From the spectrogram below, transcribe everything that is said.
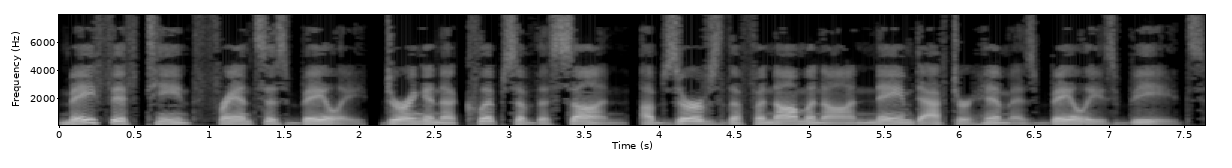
May 15 – Francis Baily, during an eclipse of the Sun, observes the phenomenon named after him as Baily's beads.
